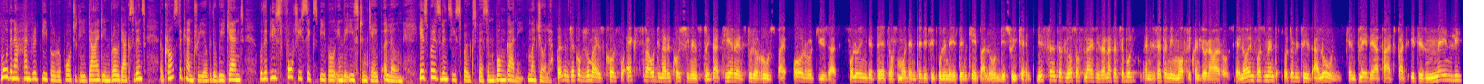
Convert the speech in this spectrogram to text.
More than 100 people reportedly died in road accidents across the country over the weekend, with at least 46 people in the Eastern Cape alone. Here's presidency spokesperson Bongani Majola. President Jacob Zuma has called for extraordinary caution and strict adherence to the rules by all road users following the death of more than 30 people in the Eastern Cape alone this weekend. This senseless loss of life is unacceptable and is happening more frequently on our roads. The law enforcement authorities alone can play their part, but it is mainly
